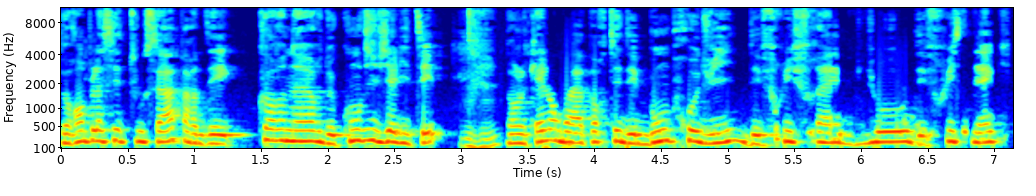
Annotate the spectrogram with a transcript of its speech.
de remplacer tout ça par des corners de convivialité mhm. dans lesquels on va apporter des bons produits, des fruits frais bio, des fruits secs,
